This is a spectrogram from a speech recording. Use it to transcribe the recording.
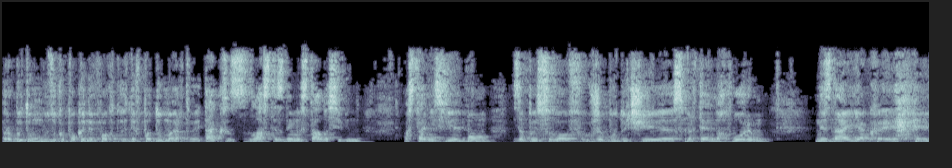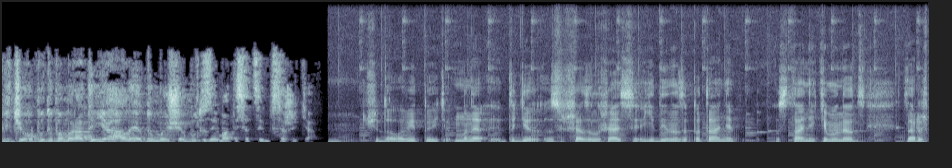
робитиму музику, поки не не впаду мертвий. Так, власне, з ними сталося. Він останній свій альбом записував, вже будучи смертельно хворим. Не знаю, як від чого буду помирати я, але я думаю, що я буду займатися цим все життя. Чудова відповідь. У мене тоді ще залишається єдине запитання, останнє, яке мене от зараз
